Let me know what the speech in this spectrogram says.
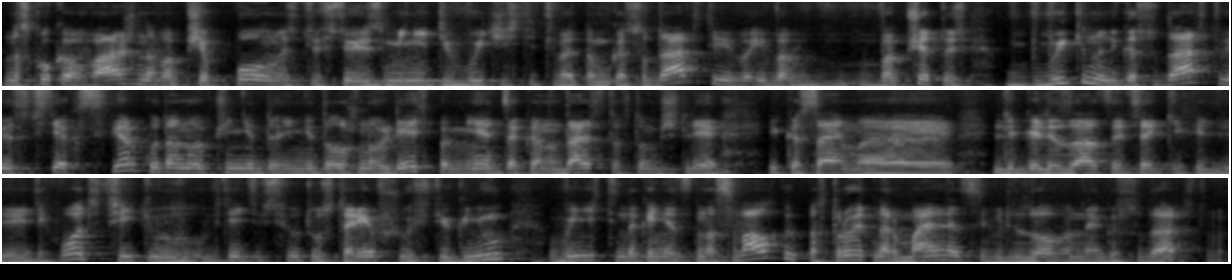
насколько важно вообще полностью все изменить и вычистить в этом государстве, и, вообще, то есть выкинуть государство из всех сфер, куда оно вообще не, должно лезть, поменять законодательство, в том числе и касаемо э, легализации всяких этих вот, всякие, всю эту устаревшую фигню вынести, наконец, на свалку и построить нормальное цивилизованное государство.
